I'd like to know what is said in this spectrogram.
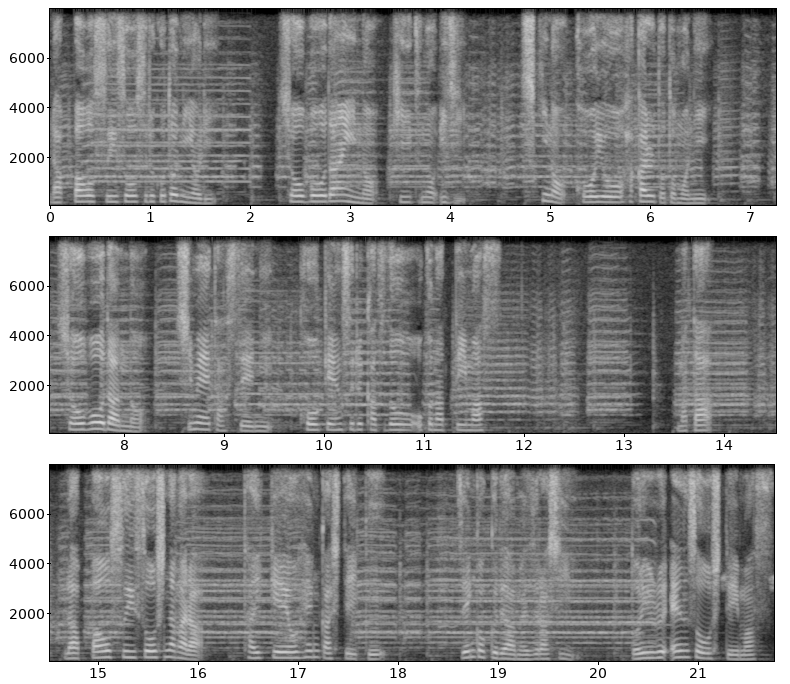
ラッパを推奨することにより消防団員の規律の維持士気の高揚を図るとともに消防団の使命達成に貢献する活動を行っていますまたラッパを推奨しながら体型を変化していく。全国では珍しい。ドリル演奏をしています。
